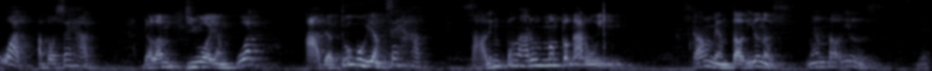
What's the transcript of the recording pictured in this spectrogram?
kuat atau sehat. Dalam jiwa yang kuat ada tubuh yang sehat. Saling pengaruh mempengaruhi. Sekarang mental illness, mental illness. Ya.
